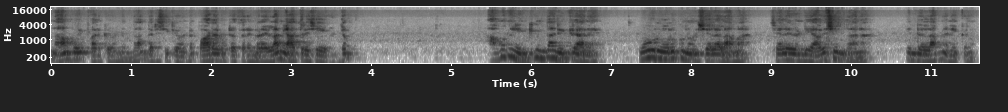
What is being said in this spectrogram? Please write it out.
நாம் போய் பார்க்க வேண்டும் தான் தரிசிக்க வேண்டும். பாடவிட்ட தரங்களை எல்லாம் யாத்திரை செய்ய வேண்டும். அவனும் எங்கேயும் தான் இருக்கிறானே. ஊர் ஊருக்கும் நம்ம செல்லலாமா? செல்ல வேண்டிய அவசியம் தானே? என்றெல்லாம் நினைக்கணும்.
